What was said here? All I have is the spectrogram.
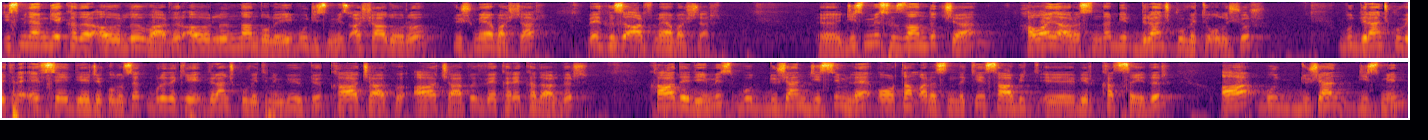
Cismin mg kadar ağırlığı vardır. Ağırlığından dolayı bu cismimiz aşağı doğru düşmeye başlar ve hızı artmaya başlar. Ee, cismimiz hızlandıkça havayla arasında bir direnç kuvveti oluşur. Bu direnç kuvvetine Fs diyecek olursak buradaki direnç kuvvetinin büyüklüğü K çarpı A çarpı V kare kadardır. K dediğimiz bu düşen cisimle ortam arasındaki sabit e, bir katsayıdır. A bu düşen cismin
